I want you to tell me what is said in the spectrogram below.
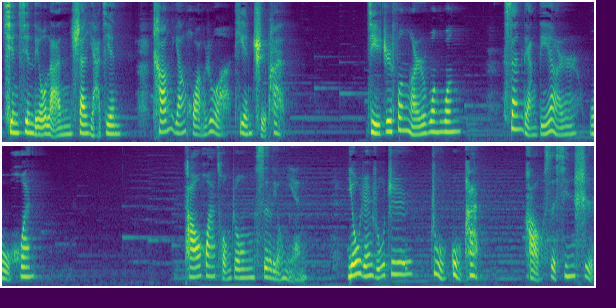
清新流岚山崖间，徜徉恍若天池畔。几只蜂儿嗡嗡，三两蝶儿舞欢。桃花丛中思流年，游人如织住顾盼，好似心事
